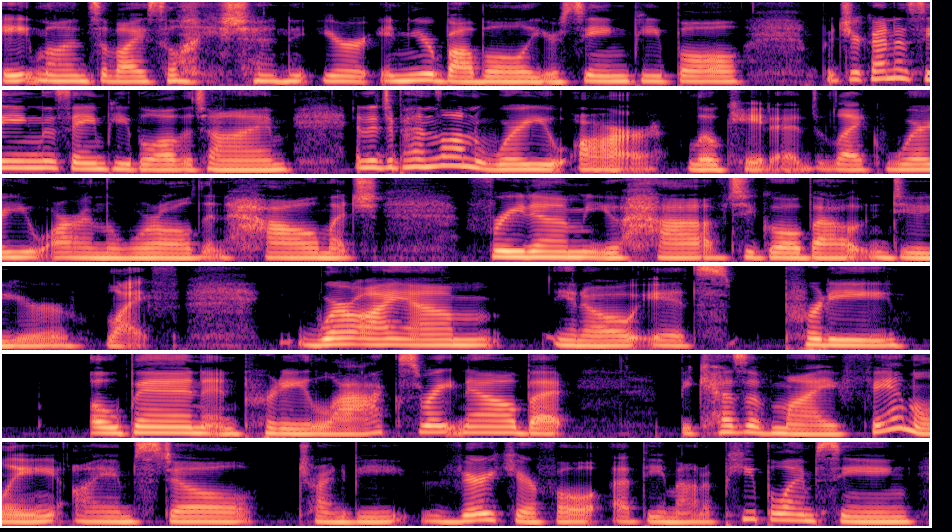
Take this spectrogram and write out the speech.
eight months of isolation. You're in your bubble, you're seeing people, but you're kind of seeing the same people all the time. And it depends on where you are located, like where you are in the world and how much freedom you have to go about and do your life. Where I am, you know, it's pretty open and pretty lax right now, but because of my family, I am still trying to be very careful at the amount of people I'm seeing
